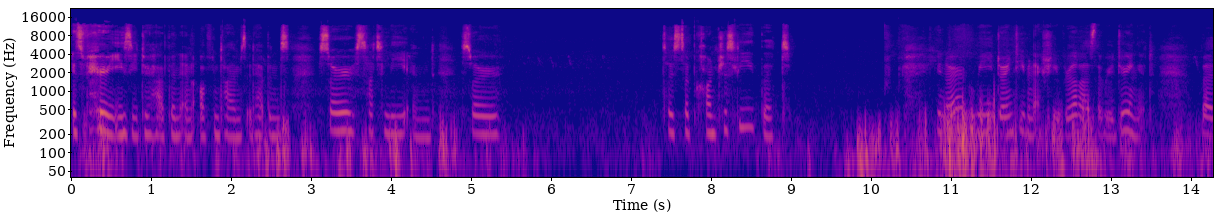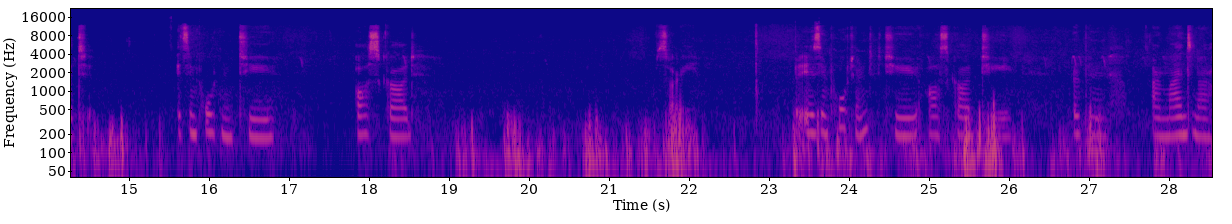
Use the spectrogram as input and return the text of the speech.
it's very easy to happen, and oftentimes it happens so subtly and so so subconsciously that you know we don't even actually realize that we're doing it. But it's important to ask God. Sorry but it is important to ask God to open our minds and our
